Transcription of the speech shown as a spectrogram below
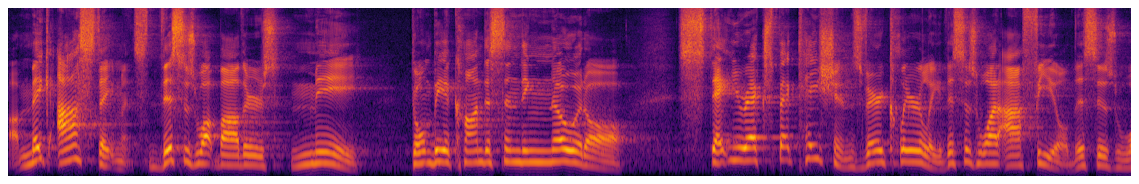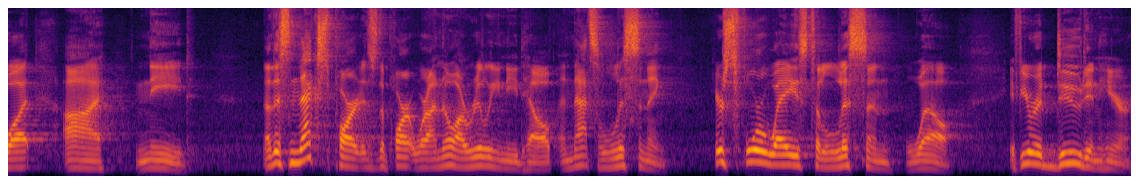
Uh, make I statements. This is what bothers me. Don't be a condescending know it all. State your expectations very clearly. This is what I feel. This is what I need. Now, this next part is the part where I know I really need help, and that's listening. Here's four ways to listen well. If you're a dude in here,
